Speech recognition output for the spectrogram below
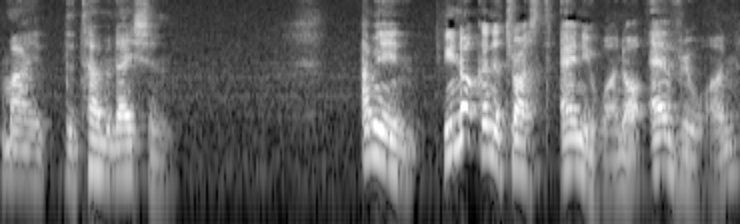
my determination. I mean, you're not gonna trust anyone or everyone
